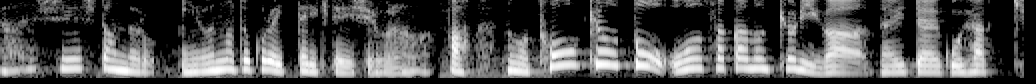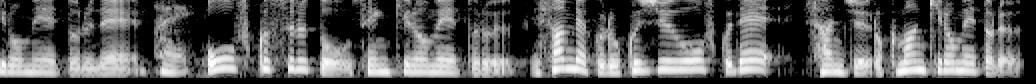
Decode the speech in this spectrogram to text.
何周したんだろう。いろんなところ行ったり来たりしてるから。なあでも東京と大阪の距離がだいたい 500km ではい。往復すると 1000km360 往復で36万 km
